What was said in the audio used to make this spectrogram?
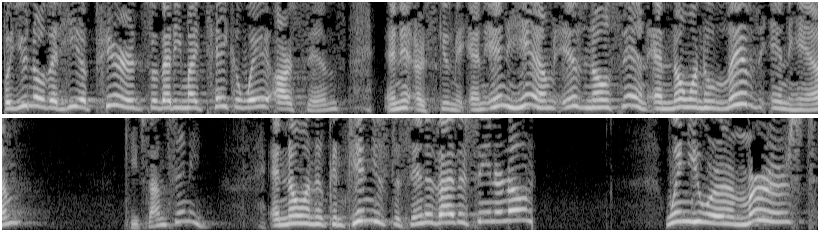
But you know that he appeared so that he might take away our sins, and in, excuse me, and in him is no sin, and no one who lives in him keeps on sinning. And no one who continues to sin is either seen or known. When you were immersed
